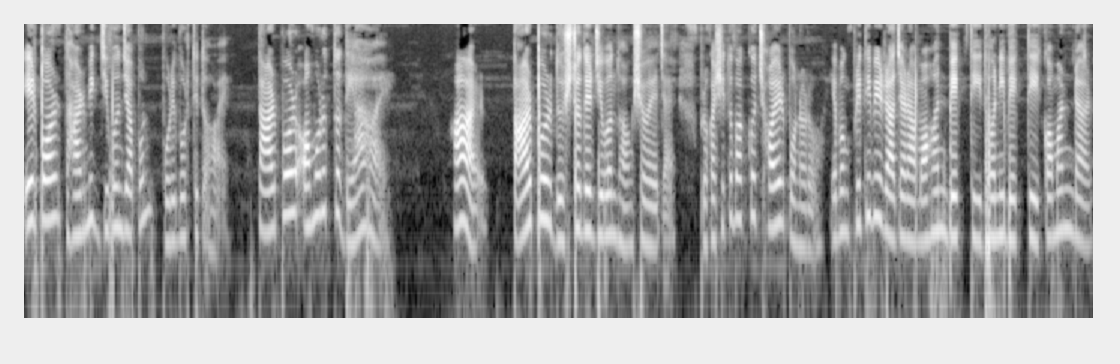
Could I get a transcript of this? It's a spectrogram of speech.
এরপর ধার্মিক জীবনযাপন পরিবর্তিত হয়। তারপর অমরত্ব দেয়া হয়। আর তারপর দুষ্টদের জীবন ধ্বংস হয়ে যায়। প্রকাশিত বাক্য ছয়ের পনেরো। এবং পৃথিবীর রাজারা মহান ব্যক্তি, ধনী ব্যক্তি, কমান্ডার,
